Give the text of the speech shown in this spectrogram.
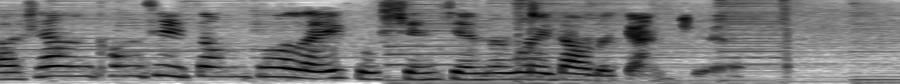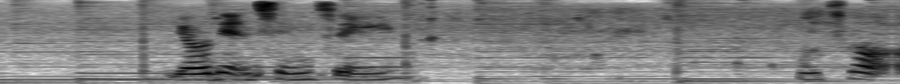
好像空气中多了一股咸咸的味道的感觉，有点清新，不错。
